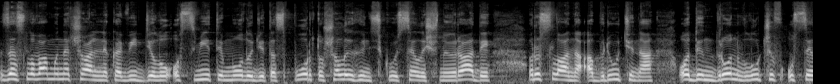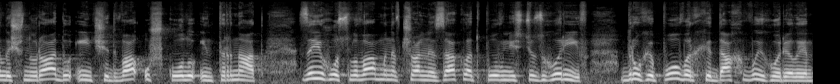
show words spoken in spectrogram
За словами начальника відділу освіти, молоді та спорту Шалигинської селищної ради Руслана Абрютіна, один дрон влучив у селищну раду, інші два у школу-інтернат. За його словами, навчальний заклад повністю згорів. Другий поверх і дах вигоріли.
